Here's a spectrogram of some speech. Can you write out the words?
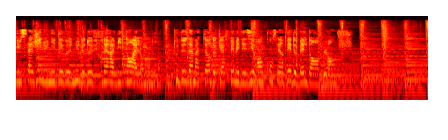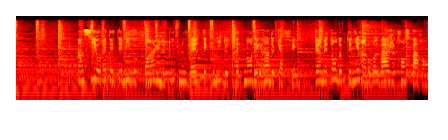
il s'agit d'une idée venue de deux frères habitant à Londres, tous deux amateurs de café mais désirant conserver de belles dents blanches. Ainsi aurait été mise au point une toute nouvelle technique de traitement des grains de café, permettant d'obtenir un breuvage transparent.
